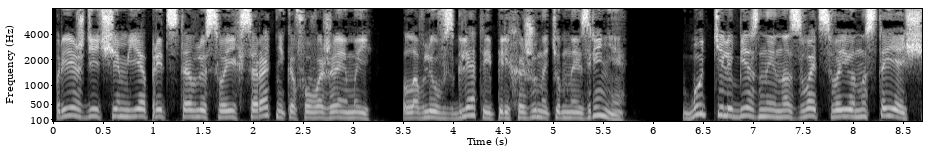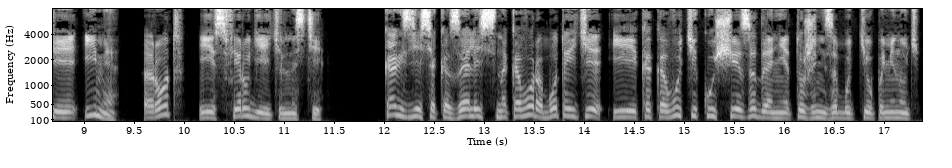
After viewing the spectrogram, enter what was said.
«Прежде чем я представлю своих соратников, уважаемый, ловлю взгляд и перехожу на темное зрение, будьте любезны назвать свое настоящее имя, род и сферу деятельности. Как здесь оказались, на кого работаете и каково текущее задание, тоже не забудьте упомянуть».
